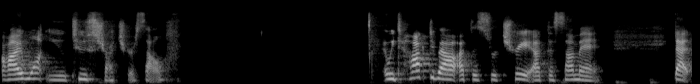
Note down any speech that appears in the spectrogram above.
I want you to stretch yourself. And we talked about at this retreat, at the summit, that,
